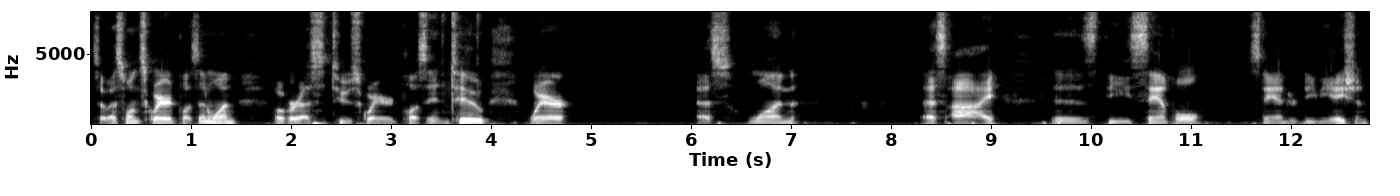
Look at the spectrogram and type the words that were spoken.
So S1 squared plus N1 over S2 squared plus N2, where S1 SI is the sample standard deviation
